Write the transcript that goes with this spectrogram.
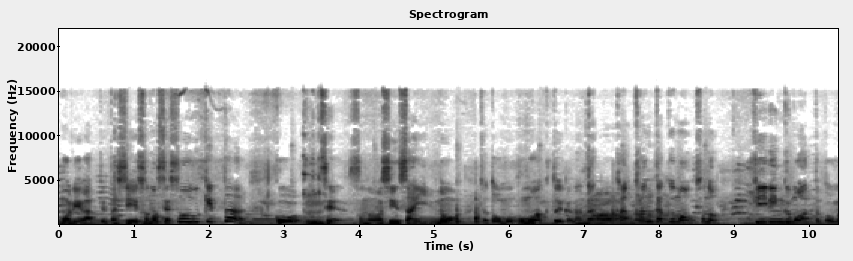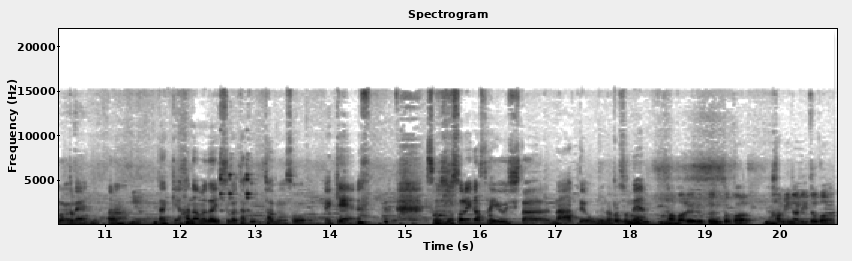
盛り上がってたしその世相を受けたこう、うんせその審査員のちょっと思思惑というかなんだろうかあーなるほど感覚もそのフィーリングもあったと思うよね。うん、だっけ花村大吉とかたく多分そうやけん。そうそうそれが左右したなって思うなんかその、けどね。うん。暴れる君とかうん雷とか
